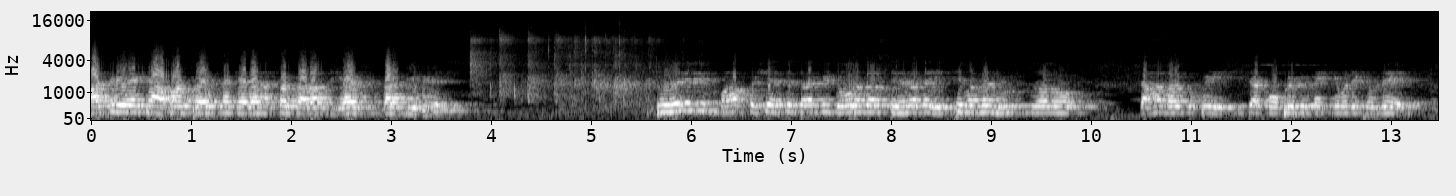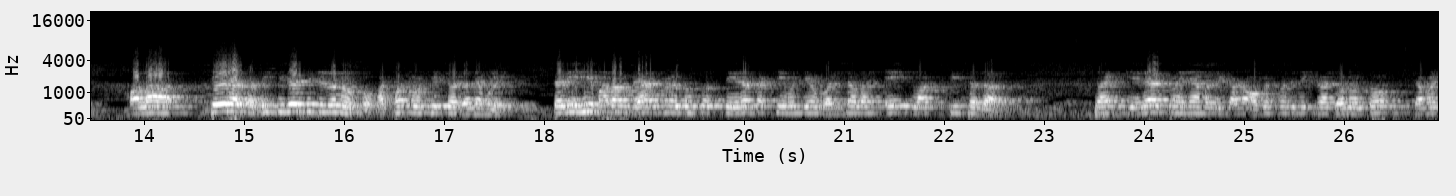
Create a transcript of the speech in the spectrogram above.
खात्री आहे की आपण प्रयत्न केल्यानंतर त्याला यश नक्की मिळेल. दुहेरी बाब कशी असते साहेब मी दोन हजार तेराला एस टी मधून निवृत्त झालो दहा लाख रुपये एस टीच्या कोऑपरेटिव्ह बँकेमध्ये ठेवले. मला तेरा टक्के मी सिनियर सिटीजन होतो अठ्ठावन्न वर्षाचा झाल्यामुळे. तरीही मला व्याज मिळत होतं. तेरा टक्के म्हणजे वर्षाला एक लाख तीस हजार. साहेब गेल्याच महिन्यामध्ये कारण ऑगस्टमध्ये मी क्रास झालो होतो त्यामुळे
